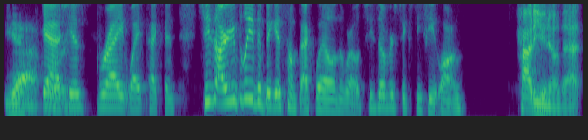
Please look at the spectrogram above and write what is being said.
Yeah. yeah, course. she has bright white pec fins. She's arguably the biggest humpback whale in the world. She's over 60 feet long. How do you know that?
